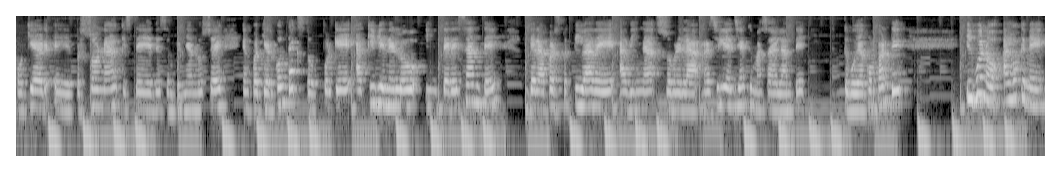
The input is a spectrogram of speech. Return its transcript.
cualquier eh, persona que esté desempeñándose en cualquier contexto, porque aquí viene lo interesante de la perspectiva de Adina sobre la resiliencia que más adelante te voy a compartir. Y bueno, algo que me,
